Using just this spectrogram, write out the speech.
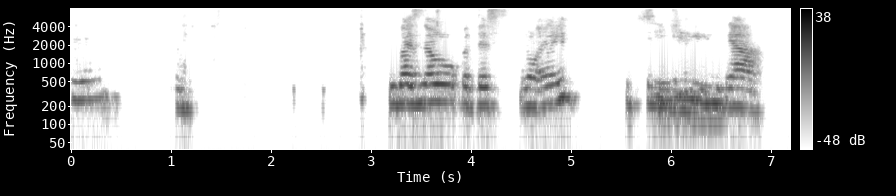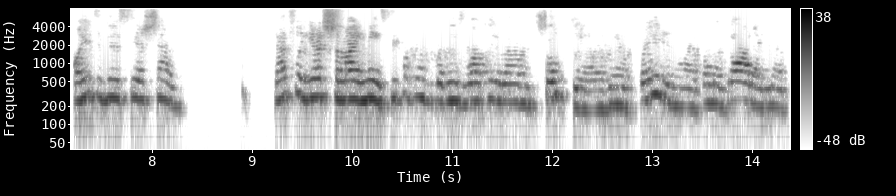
You guys know what this little A? Yeah. All you have to do is see Hashem. That's what Yer Shemayim means. People think that he's walking around shaking and being afraid and like, oh my God, I'm like,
